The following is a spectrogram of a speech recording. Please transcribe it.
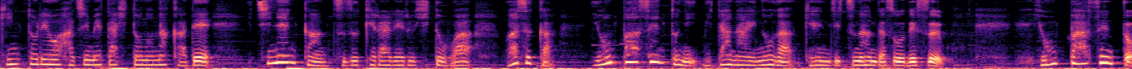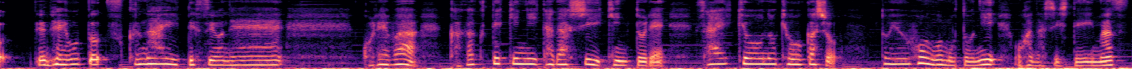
筋トレを始めた人の中で1年間続けられる人はわずか4%に満たないのが現実なんだそうです。4%ってねほんと少ないですよね。これは科学的に正しい筋トレ最強の教科書という本をもとにお話ししています、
